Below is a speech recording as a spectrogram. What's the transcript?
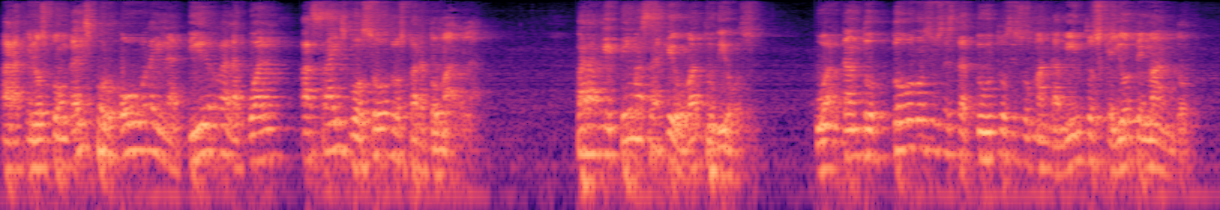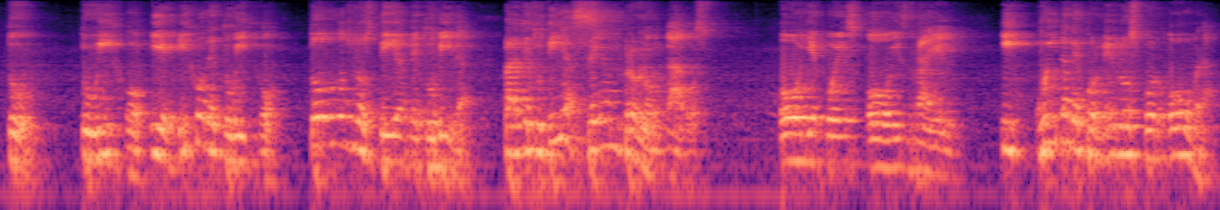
para que los pongáis por obra en la tierra la cual pasáis vosotros para tomarla. Para que temas a Jehová tu Dios, guardando todos sus estatutos y sus mandamientos que yo te mando, tú, tu hijo y el hijo de tu hijo, todos los días de tu vida, para que tus días sean prolongados. Oye pues, oh Israel, y cuida de ponerlos por obra,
